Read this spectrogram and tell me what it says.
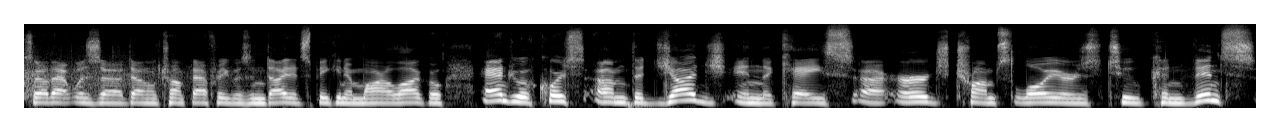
So that was uh, Donald Trump after he was indicted, speaking in Mar-a-Lago. Andrew, of course, um, the judge in the case uh, urged Trump's lawyers to convince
